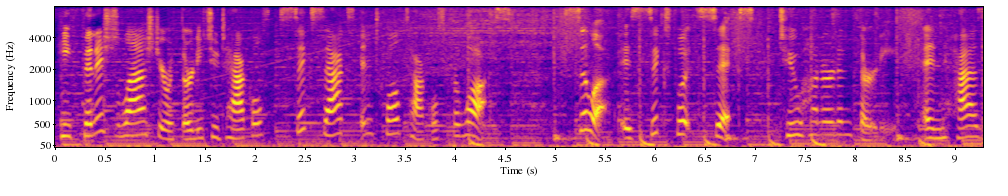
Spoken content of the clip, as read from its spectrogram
He finished last year with 32 tackles, 6 sacks, and 12 tackles for loss. Sylla is 6 foot 6, 230, and has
